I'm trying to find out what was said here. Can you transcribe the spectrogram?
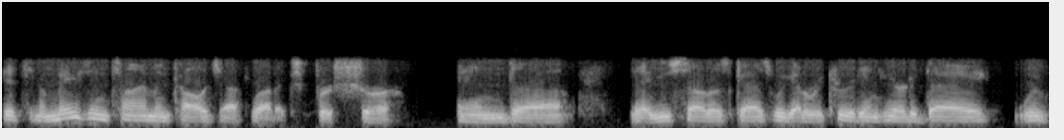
it's an amazing time in college athletics for sure. And uh, yeah, you saw those guys. We got a recruit in here today. We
